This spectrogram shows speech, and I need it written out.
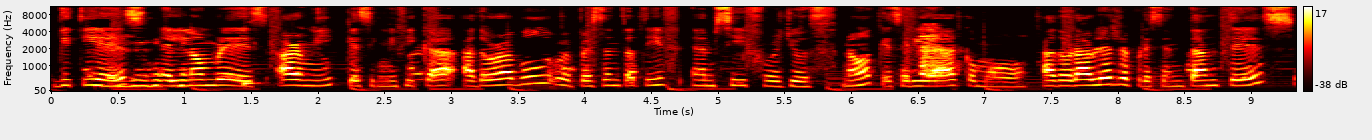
BTS, el nombre es ARMY, que significa Adorable Representative MC for Youth, ¿no? Que sería como adorables representantes.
